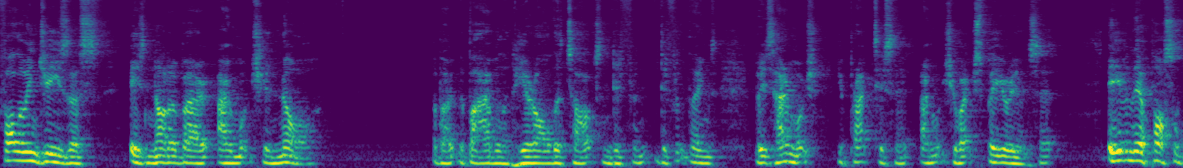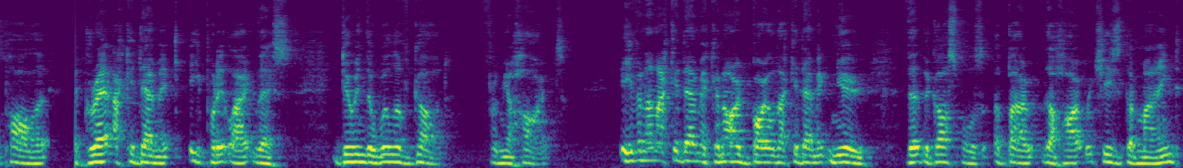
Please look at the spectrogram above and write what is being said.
Following Jesus is not about how much you know about the Bible and hear all the talks and different different things, but it's how much you practice it, how much you experience it. Even the Apostle Paul, a great academic, he put it like this doing the will of God from your heart even an academic, an hard boiled academic, knew that the gospel's about the heart, which is the mind,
